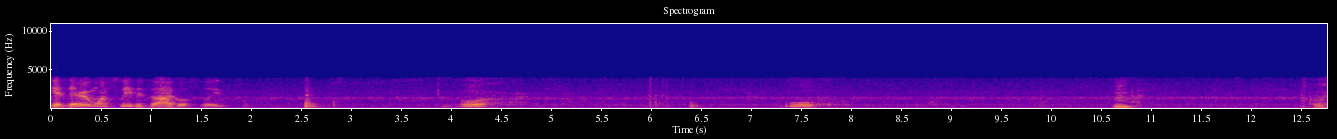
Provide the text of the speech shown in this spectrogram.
I guess everyone's sleeping, so I go sleep. Oh. Oh. Hmm. Oh.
